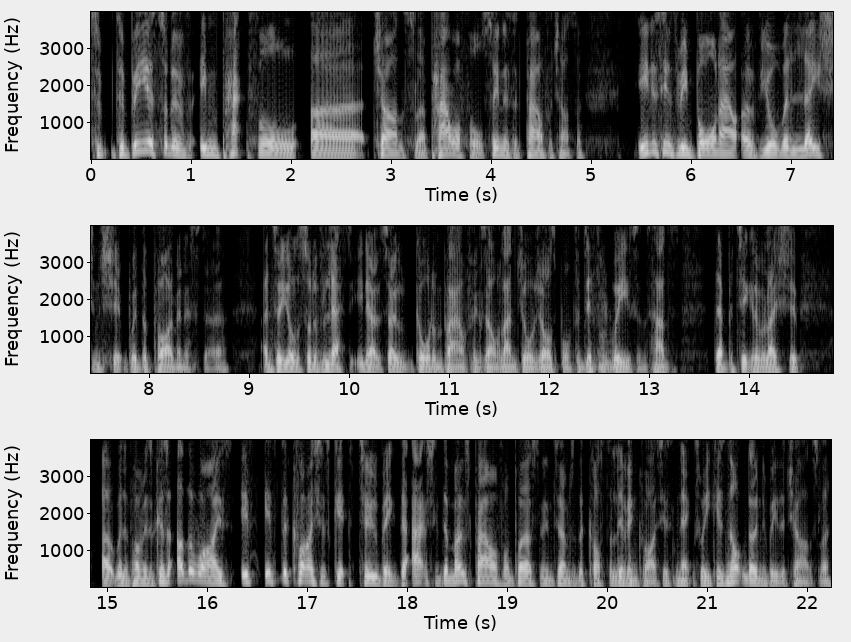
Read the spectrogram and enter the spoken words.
To, to be a sort of impactful uh, chancellor, powerful, seen as a powerful chancellor, either seems to be born out of your relationship with the prime minister, and so you're sort of left, you know. So Gordon Brown, for example, and George Osborne, for different yeah. reasons, had their particular relationship uh, with the prime minister because otherwise, if if the crisis gets too big, that actually the most powerful person in terms of the cost of living crisis next week is not going to be the chancellor.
